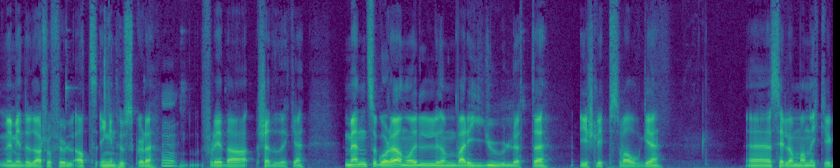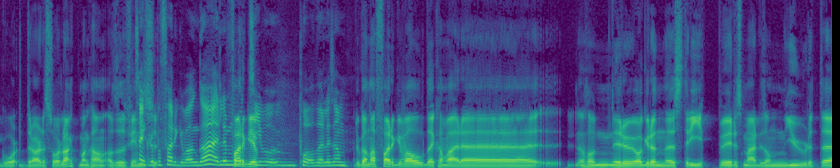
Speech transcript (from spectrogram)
med mindre du er så full at ingen husker det. Fordi da skjedde det ikke. Men så går det jo an å liksom være julete i slipsvalget. eh, selv om man ikke går, drar det så langt. Man kan, altså det finnes, Tenker du på fargevalg da, eller Farge- motiv på det, liksom? Du kan ha fargevalg, det kan være noe sånn røde og grønne striper som er litt sånn julete.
